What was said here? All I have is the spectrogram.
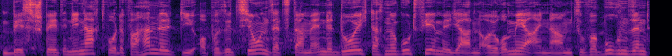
Bis spät in die Nacht wurde verhandelt. Die Opposition setzte am Ende durch, dass nur gut 4 Milliarden Euro Mehreinnahmen zu verbuchen sind,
